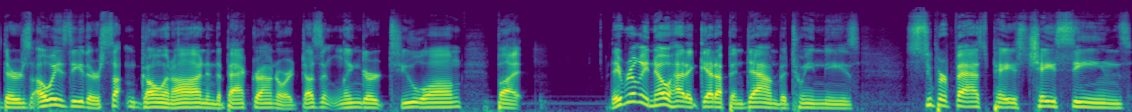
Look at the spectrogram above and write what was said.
there's always either something going on in the background or it doesn't linger too long, but they really know how to get up and down between these super fast paced chase scenes.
